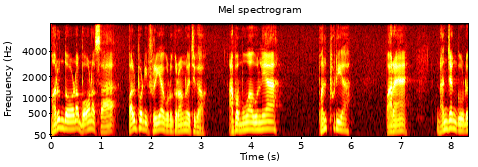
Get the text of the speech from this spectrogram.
மருந்தோட போனஸாக பல்பொடி ஃப்ரீயாக கொடுக்குறோம்னு வச்சுக்கோ. அப்போ மூவ் ஆகும் இல்லையா? பல்பொடியா? பாரு நஞ்சங்கூடு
